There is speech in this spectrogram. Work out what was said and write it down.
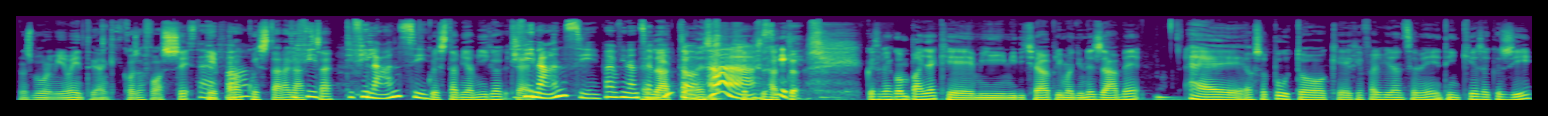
non sapevo minimamente neanche cosa fosse, Stefa, e però questa ragazza... Ti, fi- ti filanzi? Questa mia amica... Cioè, ti finanzi? Fai un finanziamento? Esatto, ah, esatto. Sì. Questa mia compagna che mi, mi, diceva prima di un esame, eh, ho saputo che, che fai finanziamenti in chiesa così,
